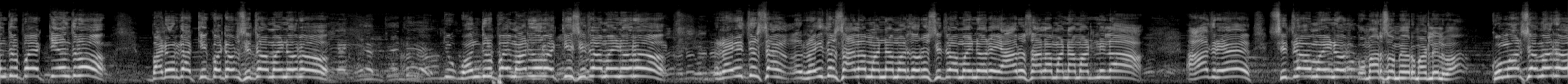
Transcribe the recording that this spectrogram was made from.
ಒಂದು ರೂಪಾಯಿ ಅಕ್ಕಿ ಅಂದರು. ಬಡವ್ರಿಗೆ ಅಕ್ಕಿ ಕೊಟ್ಟವ್ರು ಸಿದ್ದರಾಮಯ್ಯನವರು. ಒಂದು ರೂಪಾಯಿ ಮಾಡಿದವರು ಅಕ್ಕಿ ಸಿದ್ದರಾಮಯ್ಯನವರು. ರೈತರು ಸ, ರೈತರು ಸಾಲ ಮನ್ನಾ ಮಾಡಿದವರು ಸಿದ್ದರಾಮಯ್ಯನವರು. ಯಾರು ಸಾಲ ಮನ್ನಾ ಮಾಡಲಿಲ್ಲ. ಆದರೆ ಸಿದ್ದರಾಮಯ್ಯನವರು ಕುಮಾರಸ್ವಾಮಿ ಅವರು ಮಾಡ್ಲಿಲ್ವಾ? ಕುಮಾರಸ್ವಾಮಿ ಅವರು.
